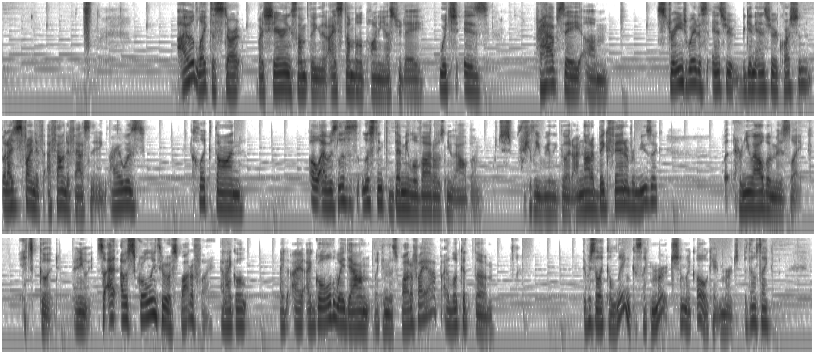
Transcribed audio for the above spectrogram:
I would like to start by sharing something that I stumbled upon yesterday, which is perhaps a um, strange way to answer begin to answer your question, but I just find it I found it fascinating. I was clicked on Oh, I was lis- listening to Demi Lovato's new album, which is really, really good. I'm not a big fan of her music, but her new album is like, it's good. Anyway, so I, I was scrolling through Spotify and I go, I, I, I go all the way down, like in the Spotify app. I look at the, there was like a link. It's like merch. I'm like, oh, okay, merch. But then it's like,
